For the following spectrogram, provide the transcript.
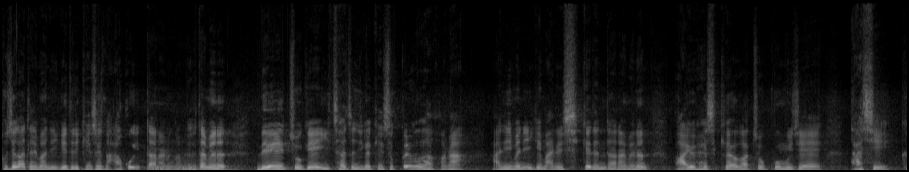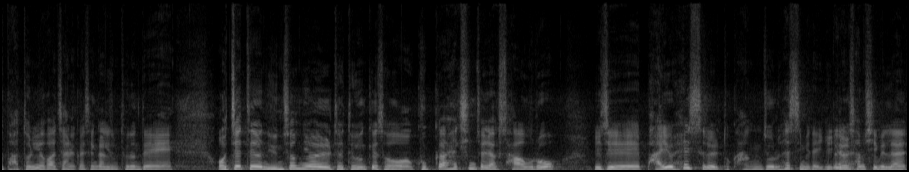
호재가 될 만한 얘기들이 계속 나오고 있다라는 겁니다. 그렇다면은 내일 쪽에 2차 전지가 계속 끌고 가거나 아니면 이게 만약 쉬게 된다라면은 바이오 헬스케어가 조금 이제 다시 그 바톤을 이어가지 않을까 생각이 좀 드는데 어쨌든 윤석열 대통령께서 국가 핵심 전략 사업으로 이제 바이오 헬스를 또 강조를 했습니다. 이게 네. 1월 30일 날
